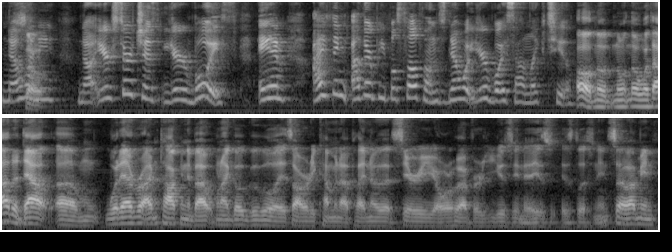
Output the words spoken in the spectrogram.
No, so, honey, not your searches, your voice. And I think other people's cell phones know what your voice sound like too. Oh no, no, no! Without a doubt, um, whatever I'm talking about when I go Google, it's already coming up. I know that Siri or whoever's using it is, is listening. So I mean,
